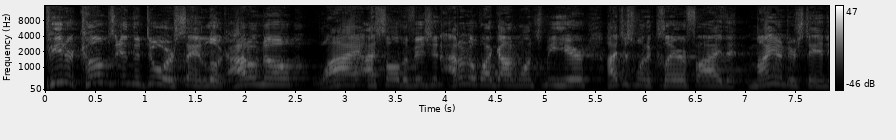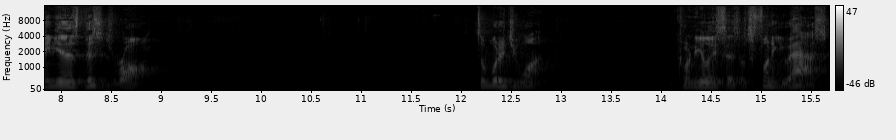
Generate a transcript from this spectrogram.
Peter comes in the door saying, Look, I don't know why I saw the vision. I don't know why God wants me here. I just want to clarify that my understanding is this is wrong. So, what did you want? And Cornelius says, It's funny you ask.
